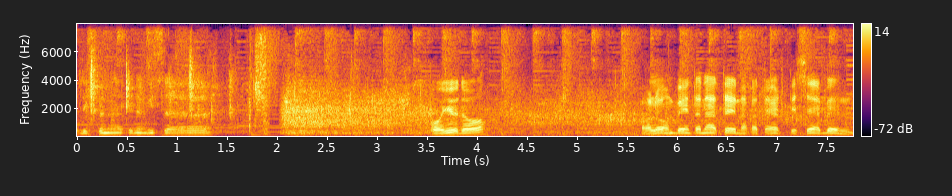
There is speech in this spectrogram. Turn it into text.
balik pa natin ang isa Oh, yun oh. Pangalawang benta natin, naka 37.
